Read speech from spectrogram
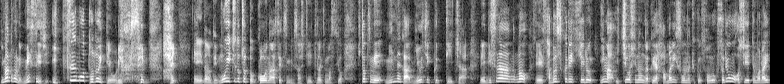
今のところね、メッセージ一通も届いておりません。はい。えー、なので、もう一度ちょっとコーナー説明させていただきますよ。一つ目、みんながミュージックティーチャー。えー、リスナーの、えー、サブスクで聴ける今一押しの音楽やハマりそうな曲、そそれを教えてもらい、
